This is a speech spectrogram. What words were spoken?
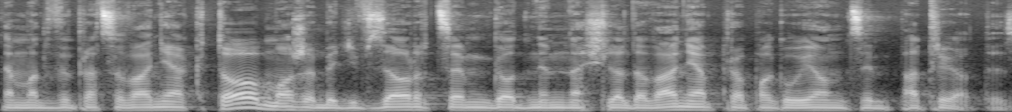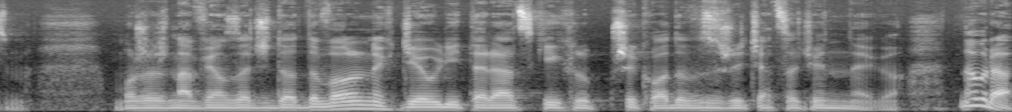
Temat wypracowania kto może być wzorcem godnym naśladowania, propagującym patriotyzm. Możesz nawiązać do dowolnych dzieł literackich lub przykładów z życia codziennego. Dobra,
